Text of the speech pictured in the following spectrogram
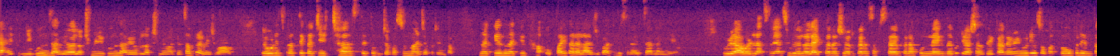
आहे ते निघून जावे व लक्ष्मी निघून जावे व लक्ष्मी मातेचा प्रवेश व्हावा. एवढीच प्रत्येकाची इच्छा असते तुमच्यापासून माझ्यापर्यंत. नक्कीच नक्कीच हा उपाय करायला अजिबात विसरायचा नाहीये. व्हिडिओ आवडला असल्यास व्हिडिओला लाईक करा शेअर करा सबस्क्राईब करा. पुन्हा एकदा भेटू अशाच एका नवीन व्हिडिओ सोबत. तोपर्यंत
